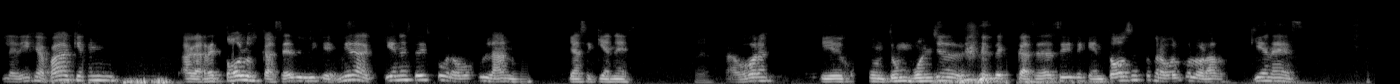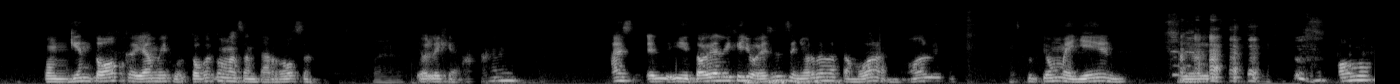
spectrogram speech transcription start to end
Le dije, papá, ¿quién? Agarré todos los cassettes y dije, mira, ¿quién este disco grabó fulano? Ya sé quién es. Ahora. y junté un bonche de, de casetas así y dije, en todos estos grabó el Colorado. ¿Quién es? ¿Con quién toca? Ya me dijo, toca con la Santa Rosa. Yo le dije, ah, es el, y todavía le dije yo, es el señor de la tambora. No, le dije, es tu tío Mellén. ¿Cómo?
